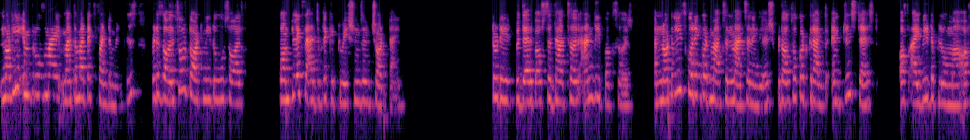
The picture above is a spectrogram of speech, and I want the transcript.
not only improved my mathematics fundamentals, but has also taught me to solve complex algebraic equations in short time. Today, with the help of Siddharth sir and Deepak sir, I'm not only scoring good maths in maths and English, but also could crack the entrance test of IB diploma of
